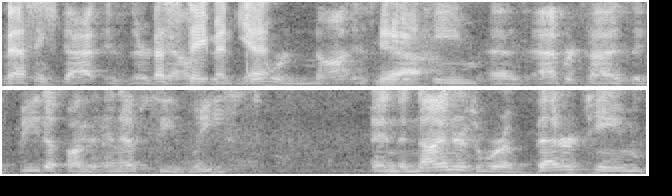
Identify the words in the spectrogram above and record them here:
Best- I think that is their best downgrade. statement yet. They were not as good Yeah. a team as advertised. They beat up on the NFC least, and the Niners were a better team,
